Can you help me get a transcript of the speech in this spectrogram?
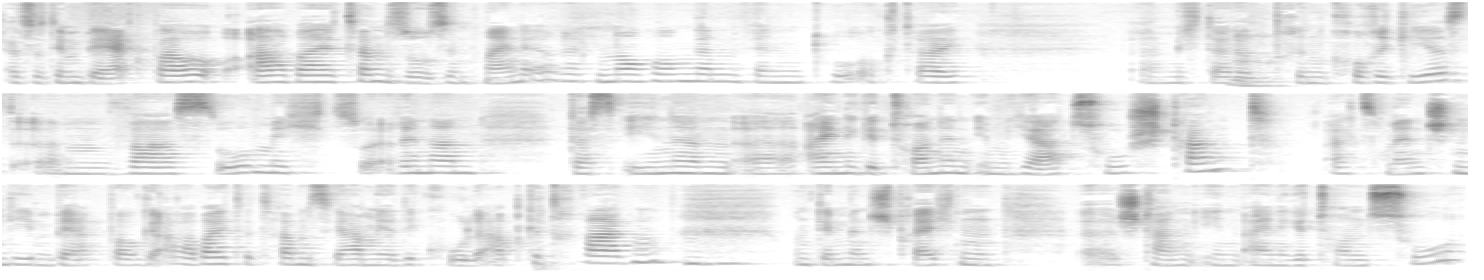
Also den Bergbauarbeitern, so sind meine Erinnerungen, wenn du, Oktay, äh, mich da mhm. drin korrigierst, ähm, war es so, mich zu erinnern, dass ihnen äh, einige Tonnen im Jahr zustand als Menschen, die im Bergbau gearbeitet haben. Sie haben ja die Kohle abgetragen mhm. und dementsprechend äh, standen ihnen einige Tonnen zu.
